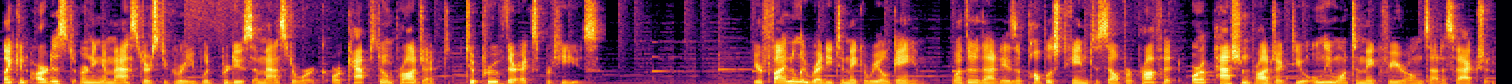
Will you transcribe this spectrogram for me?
Like an artist earning a master's degree would produce a masterwork or capstone project to prove their expertise. You're finally ready to make a real game, whether that is a published game to sell for profit or a passion project you only want to make for your own satisfaction.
